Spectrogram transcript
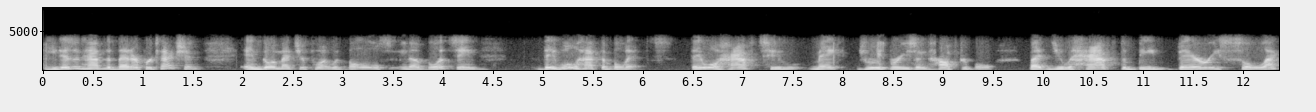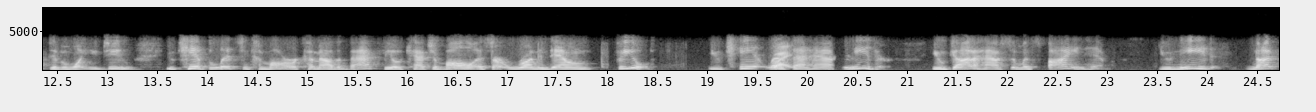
He doesn't have the better protection. And going back to your point with Bowles, you know, blitzing, they will have to blitz. They will have to make Drew Brees uncomfortable, but you have to be very selective in what you do. You can't blitz and Kamara come out of the backfield, catch a ball, and start running down field. You can't let right. that happen either. You've got to have someone spying him. You need not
